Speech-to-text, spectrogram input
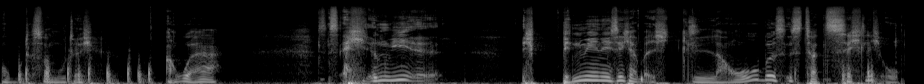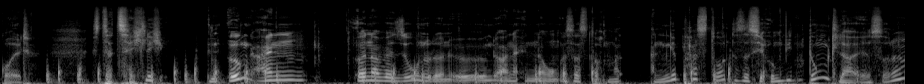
Oh, das war mutig. Aua. Es ist echt irgendwie... Äh, ich bin mir nicht sicher, aber ich glaube, es ist tatsächlich... Oh, Gold. Ist tatsächlich in irgendeiner Version oder in irgendeiner Änderung ist das doch mal angepasst dort, dass es hier irgendwie dunkler ist, oder?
